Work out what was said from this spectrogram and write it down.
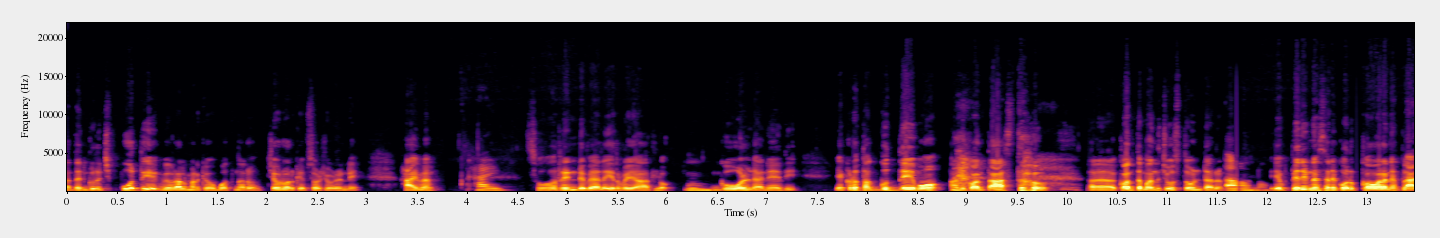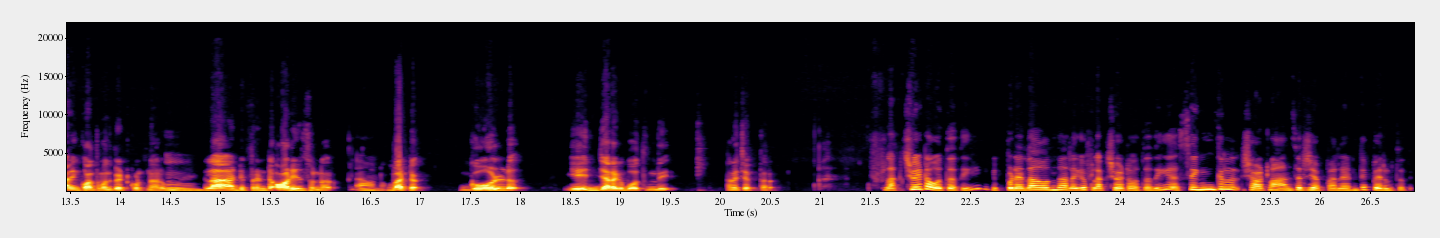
దాని గురించి పూర్తి వివరాలు మనకి ఇవ్వబోతున్నారు. చివరి వరకు ఎపిసోడ్ చూడండి. హాయ్ మ్యామ్. హాయ్. సో రెండు వేల ఇరవై ఆరులో గోల్డ్ అనేది ఎక్కడో తగ్గుద్దేమో అని కొంత ఆస్తో కొంతమంది చూస్తూ ఉంటారు. పెరిగినా సరే కొనుక్కోవాలనే ప్లానింగ్ కొంతమంది పెట్టుకుంటున్నారు. ఇలా డిఫరెంట్ ఆడియన్స్ ఉన్నారు. బట్ గోల్డ్ ఏం జరగబోతుంది అని చెప్తారు. ఫ్లక్చుయేట్ అవుతుంది. ఇప్పుడు ఎలా ఉందో అలాగే ఫ్లక్చుయేట్ అవుతుంది. సింగిల్ షార్ట్లో ఆన్సర్ చెప్పాలి అంటే పెరుగుతుంది.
